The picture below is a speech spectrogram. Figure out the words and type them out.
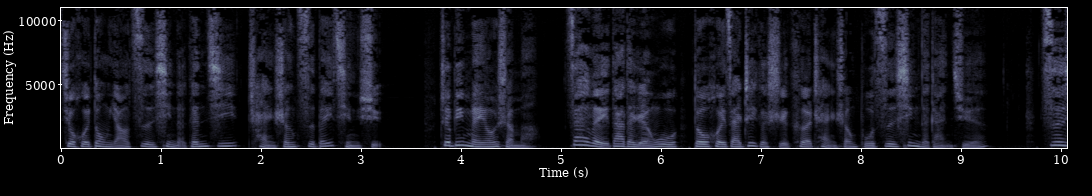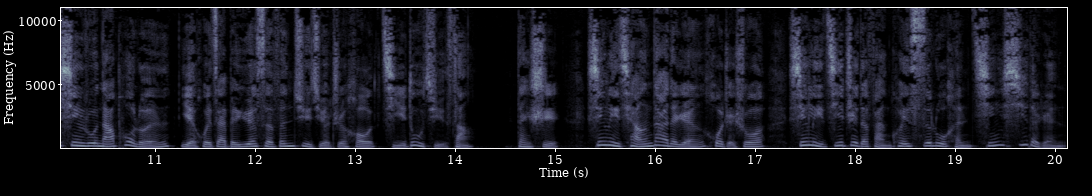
就会动摇自信的根基，产生自卑情绪。这并没有什么，再伟大的人物都会在这个时刻产生不自信的感觉。自信如拿破仑，也会在被约瑟芬拒绝之后极度沮丧。但是，心理强大的人，或者说心理机制的反馈思路很清晰的人，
